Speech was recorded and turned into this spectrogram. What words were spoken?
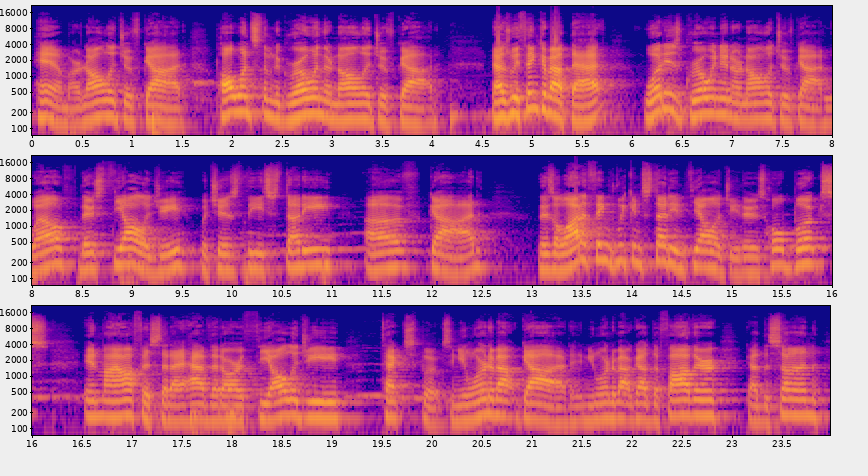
Him, our knowledge of God. Paul wants them to grow in their knowledge of God. Now, as we think about that, what is growing in our knowledge of God? Well, there's theology, which is the study of God. There's a lot of things we can study in theology. There's whole books in my office that I have that are theology textbooks and you learn about God and you learn about God the Father, God the Son,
